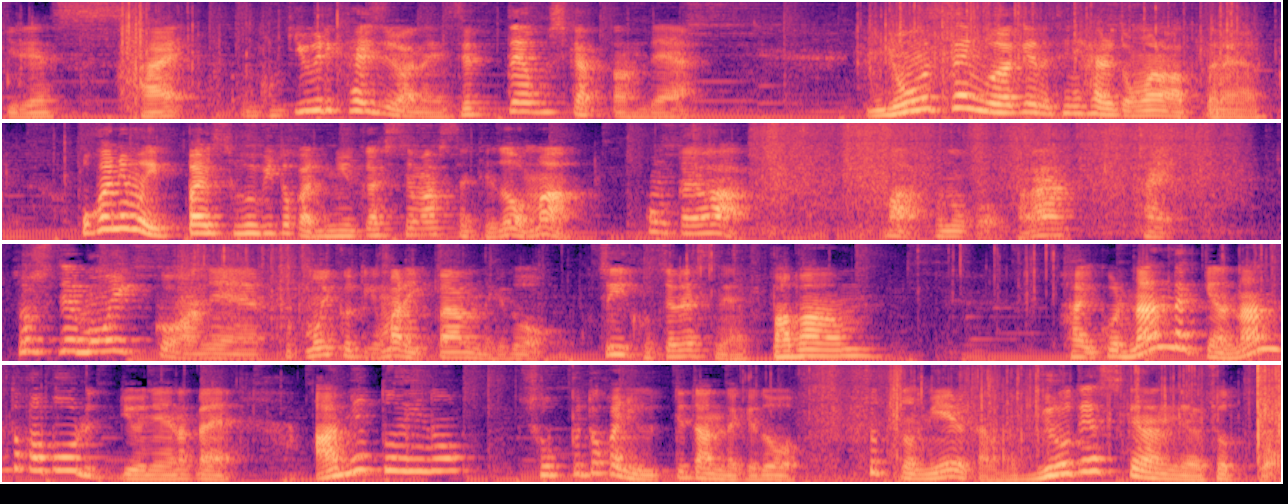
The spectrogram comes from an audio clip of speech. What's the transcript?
きです。はい。ゴキブリ怪獣はね、絶対欲しかったんで、4500円で手に入ると思わなかったね。他にもいっぱいソフビとか入荷してましたけど、まあ、今回は、まあ、この子かな。はい。そしてもう一個はね、もう一個っていうかまだいっぱいあるんだけど、次こちらですね。ババン。はい、これなんだっけな？なんとかボールっていうね、なんかね、アメトイのショップとかに売ってたんだけど、ちょっと見えるかな？グロテスクなんだよ、ちょっと。よ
